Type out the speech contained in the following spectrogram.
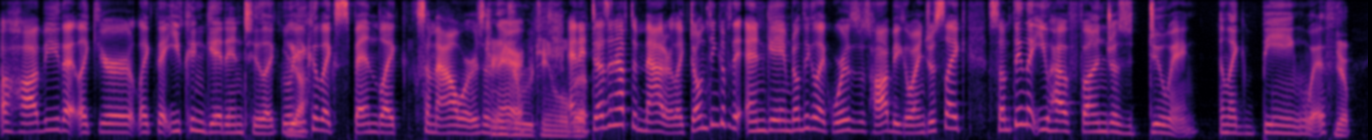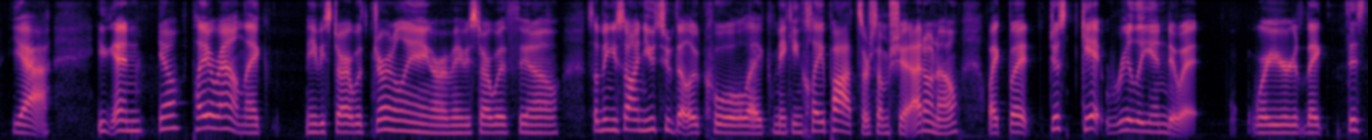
a hobby that like you're like that you can get into like where Yeah. you could like spend like some hours in Change your there. routine a little and bit. it doesn't have to matter. Like don't think of the end game. Don't think like where's this hobby going? Just like something that you have fun just doing and like being with. Yep. yeah. You and you know play around like maybe start with journaling or maybe start with you know something you saw on youtube that looked cool like making clay pots or some shit. I don't know. Like but just get really into it where you're like this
